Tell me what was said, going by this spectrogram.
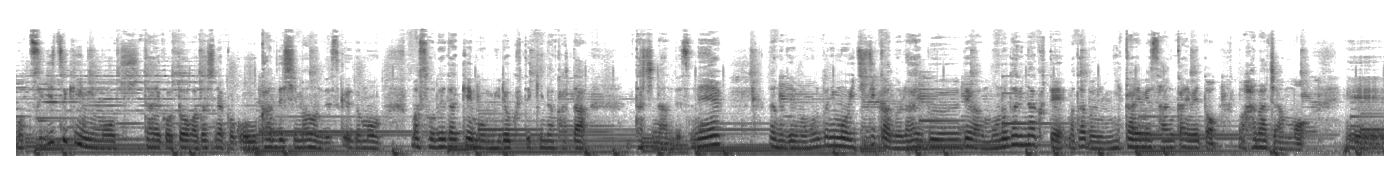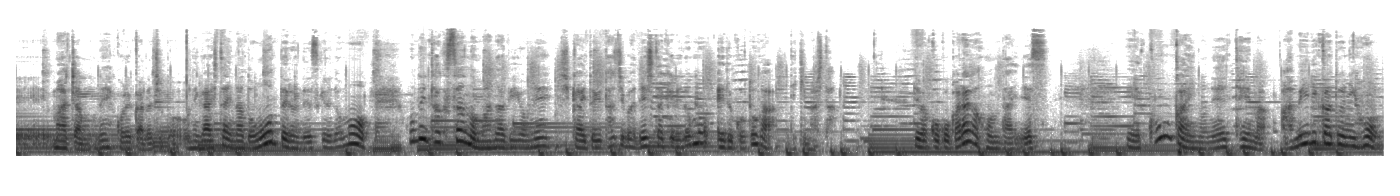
もう次々にもう聞きたいことを私なんかこう浮かんでしまうんですけれども、まあ、それだけもう魅力的な方たちなんですね。なのでもう本当にもう1時間のライブでは物足りなくて、まあ、多分2回目3回目と、まあ、花ちゃんも、えー、まー、あ、ちゃんもねこれからちょっとお願いしたいなと思ってるんですけれども本当にたくさんの学びをね司会という立場でしたけれども得ることができました。ではここからが本題です。えー、今回のねテーマアメリカと日本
